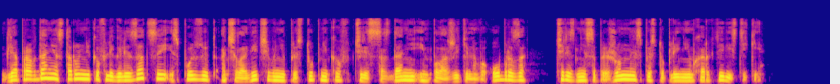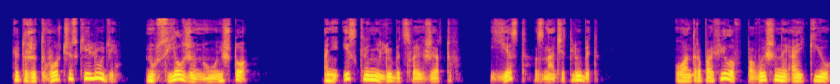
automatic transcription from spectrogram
Для оправдания сторонников легализации используют очеловечивание преступников через создание им положительного образа, через несопряженные с преступлением характеристики. Это же творческие люди, ну, съел жену, и что? Они искренне любят своих жертв. Ест, значит, любит. У антропофилов повышенный IQ,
